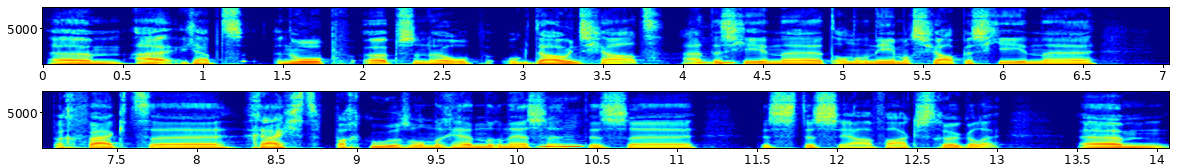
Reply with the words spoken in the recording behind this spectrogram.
Um, je hebt een hoop ups, een hoop ook downs gehad. Het, is mhm. geen, uh, het ondernemerschap is geen uh, perfect uh, recht parcours zonder hindernissen. Mm Het is, het is, het is ja, vaak struggelen. Um,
